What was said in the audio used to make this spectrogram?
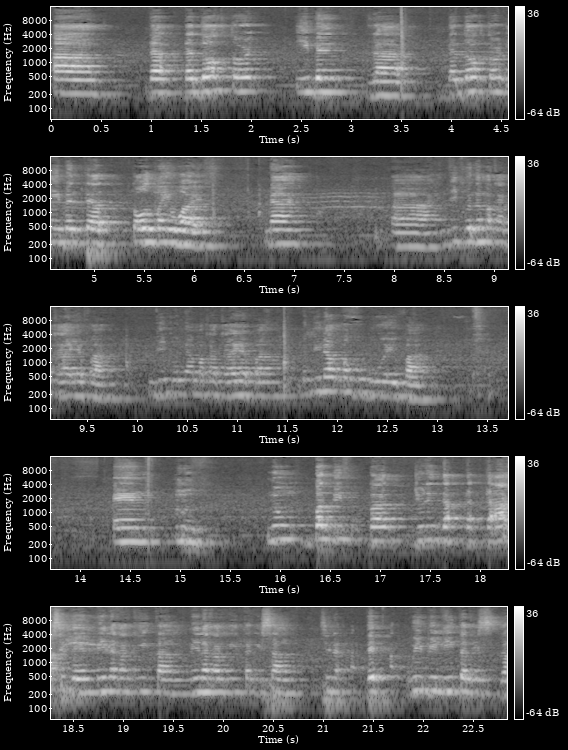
uh, the, the doctor even, the, the doctor even tell, told my wife na uh, hindi ko na makakaya pa. Hindi ko na makakaya pa. Hindi na ako mabubuhay pa. And nung but, but during the, the, the accident, may nakakita, may nakakita isang sina, they, we believe that is the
